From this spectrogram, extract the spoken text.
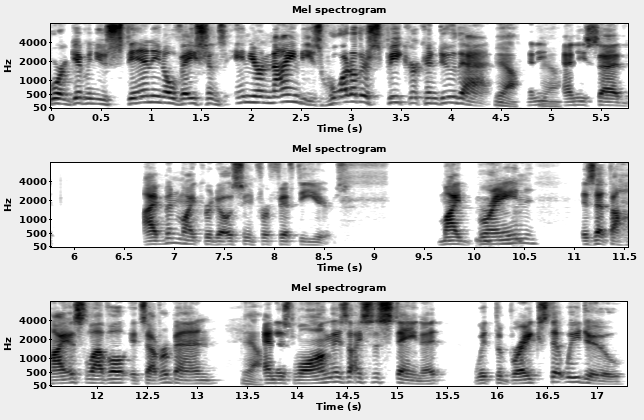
who are giving you standing ovations in your 90s. What other speaker can do that? Yeah. And he yeah. and he said, I've been microdosing for 50 years. My brain is at the highest level it's ever been. Yeah. And as long as I sustain it with the breaks that we do,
